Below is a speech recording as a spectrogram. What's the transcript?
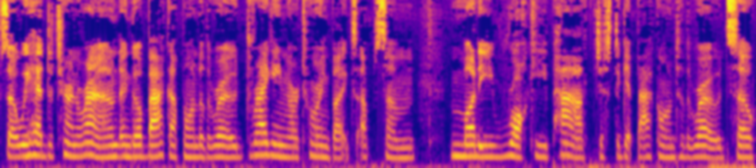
So we had to turn around and go back up onto the road, dragging our touring bikes up some muddy, rocky path just to get back onto the road. So,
